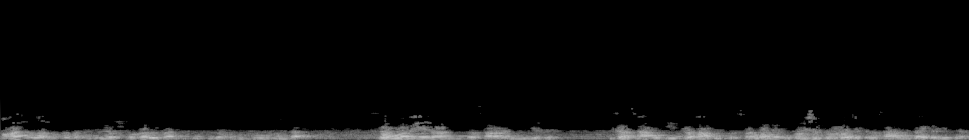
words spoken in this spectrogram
మహాత్మ గారు మొత్తం పద్దెనిమిది శ్లోకాలు దానికి పూర్తిగా చదువుతూ సర్వ వేదాంత సారణీయత ఇక్కడ సా- దీంట్లో టాపిక్ సర్వ ఉపనిషత్తుల్లో చెప్పిన సారమంతా ఇక్కడ చెప్పారు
